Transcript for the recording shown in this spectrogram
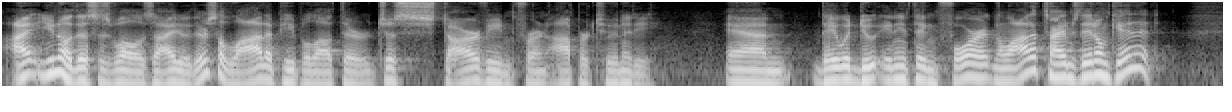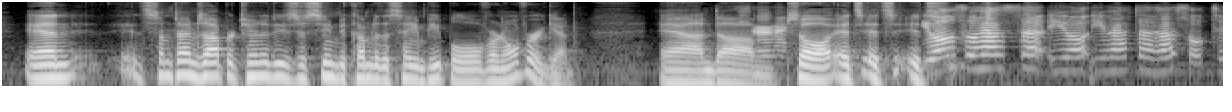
I you know this as well as I do. There's a lot of people out there just starving for an opportunity and they would do anything for it and a lot of times they don't get it. And sometimes opportunities just seem to come to the same people over and over again and um, sure. so it's it's it's. You also have to you you have to hustle too.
